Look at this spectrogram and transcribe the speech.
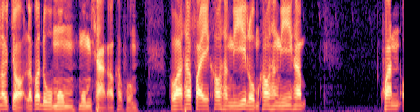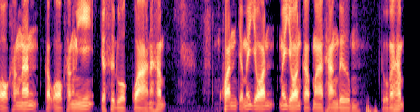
เราเจาะแล้วก็ดูมุมมุมฉากเอาครับผม เพราะว่าถ้าไฟเข้าทางนี้ลมเข้าทางนี้ครับ ควันออกทางนั้นกับออกทางนี้จะสะดวกกว่านะครับ ควันจะไม่ย้อนไม่ย้อนกลับมาทางเดิมถูกไหมครับ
